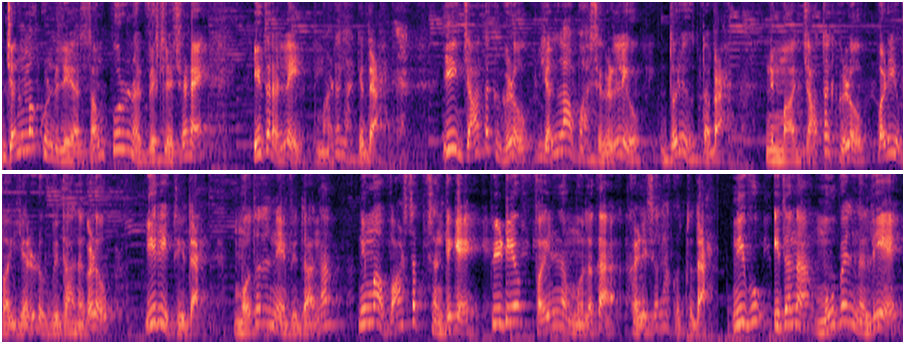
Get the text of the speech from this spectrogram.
ಜನ್ಮಕುಂಡಲಿಯ ಸಂಪೂರ್ಣ ವಿಶ್ಲೇಷಣೆ ಇದರಲ್ಲಿ ಮಾಡಲಾಗಿದೆ. ಈ ಜಾತಕಗಳು ಎಲ್ಲ ಭಾಷೆಗಳಲ್ಲಿಯೂ ದೊರೆಯುತ್ತವೆ. ನಿಮ್ಮ ಜಾತಕಗಳು ಪಡೆಯುವ ಎರಡು ವಿಧಾನಗಳು ಈ ರೀತಿ ಇದೆ. ಮೊದಲನೇ ವಿಧಾನ ನಿಮ್ಮ ವಾಟ್ಸಪ್ ಸಂಖ್ಯೆಗೆ ಪಿ ಡಿ ಎಫ್ ಫೈಲ್ನ ಮೂಲಕ ಕಳಿಸಲಾಗುತ್ತದೆ. ನೀವು ಇದನ್ನ ಮೊಬೈಲ್ನಲ್ಲಿಯೇ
